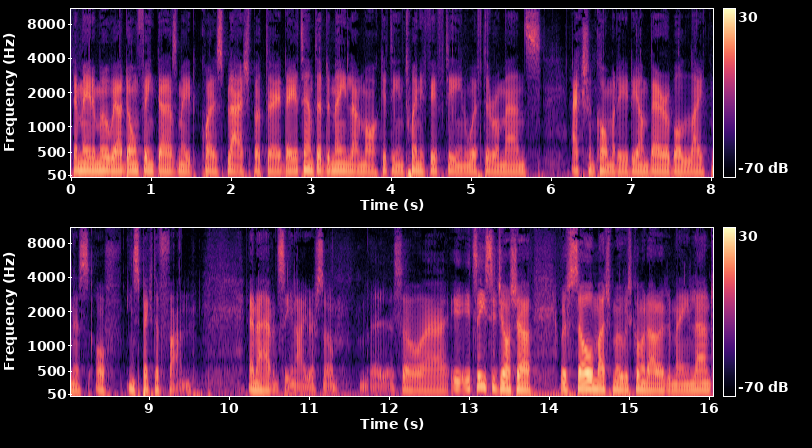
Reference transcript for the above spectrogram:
they made a movie I don't think that has made quite a splash, but uh, they attempted the mainland market in 2015 with the romance action comedy The Unbearable Lightness of Inspector Fan. And I haven't seen either, so uh, so it's easy, Joshua, with so much movies coming out of the mainland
